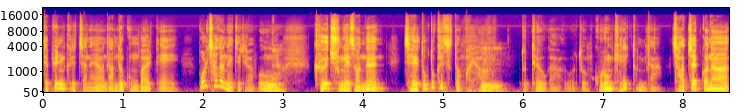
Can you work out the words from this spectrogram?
대표님 그랬잖아요. 남들 공부할 때 볼 차던 애들이라고. 네. 그 중에서는 제일 똑똑했었던 거예요. 음. 노태우가 좀 그런 캐릭터입니다. 자 어쨌거나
